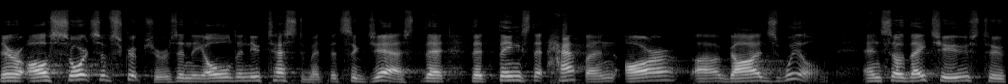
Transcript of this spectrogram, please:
There are all sorts of scriptures in the Old and New Testament that suggest that, that things that happen are uh, God's will. And so they choose to,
